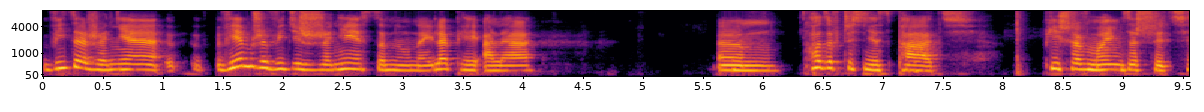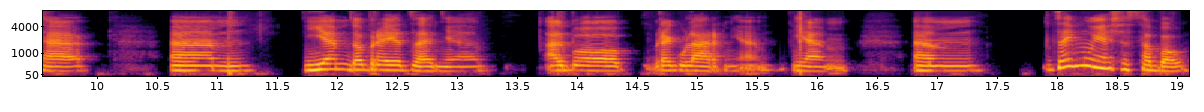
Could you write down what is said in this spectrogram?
widzę, że nie, wiem, że widzisz, że nie jest ze mną najlepiej, ale um, chodzę wcześniej spać, piszę w moim zeszycie, um, jem dobre jedzenie, albo regularnie jem um, zajmuję się sobą,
